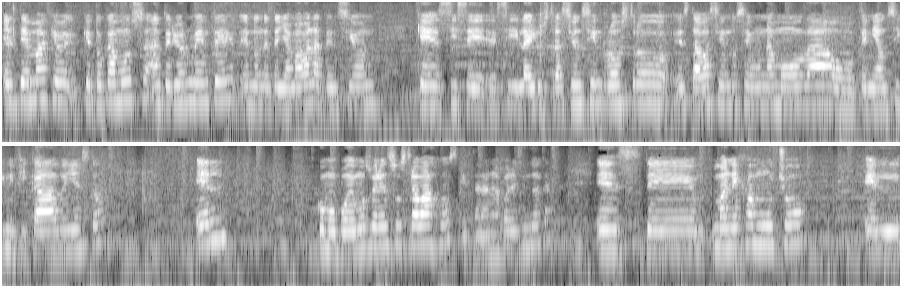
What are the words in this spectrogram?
el tema que, que tocamos anteriormente, en donde te llamaba la atención que si, se, si la ilustración sin rostro estaba haciéndose una moda o tenía un significado y esto. Él, como podemos ver en sus trabajos, que estarán apareciendo acá, este, maneja mucho el,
